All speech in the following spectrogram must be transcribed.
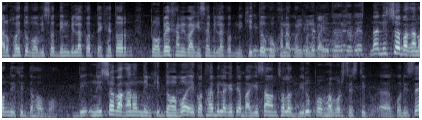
আৰু হয়তো ভৱিষ্যত দিনবিলাকত তেখেতৰ প্ৰৱেশ আমি বাগিচাবিলাকত নিষিদ্ধ ঘোষণা কৰিবলৈ বাধ্য হ'ম। না নিশ্চয় বাগানত নিষিদ্ধ হ'ব। নিশ্চয় বাগানত নিষিদ্ধ হ'ব। এই কথাবিলাক এতিয়া বাগিচা অঞ্চলত বিৰূপ প্ৰভাৱৰ সৃষ্টি কৰিছে।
